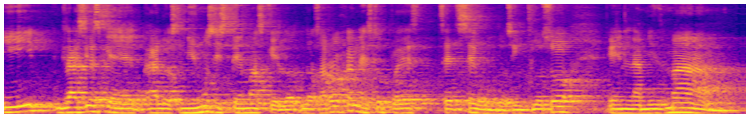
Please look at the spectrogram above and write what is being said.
y gracias que a los mismos sistemas que los arrojan, esto puede ser segundos, incluso en la misma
